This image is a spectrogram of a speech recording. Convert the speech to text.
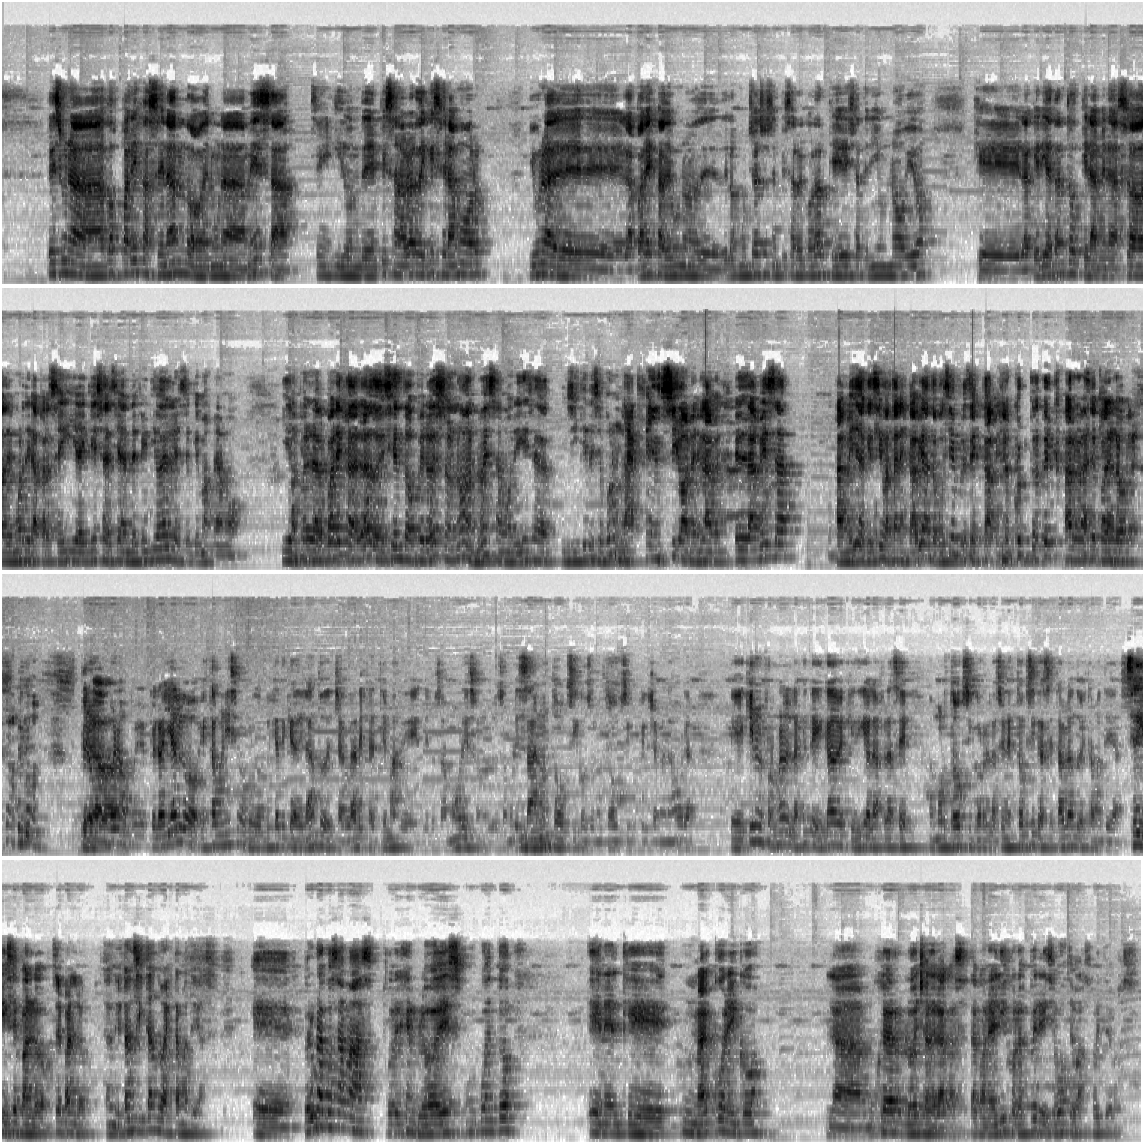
es una dos parejas cenando en una mesa Sí. y donde empiezan a hablar de qué es el amor y una de la pareja de uno de, de los muchachos empieza a recordar que ella tenía un novio que la quería tanto que la amenazaba de muerte y la perseguía y que ella decía en definitiva él es el que más me amó y el- la pareja de al lado diciendo pero eso no no es amor y ella insistiendo y se pone una tensión en la, en la mesa a medida que encima están escabeando porque siempre se escaben los cuentos de Carver sépanlo Claro, Pero, Pero- bueno, pe- pero hay algo, está buenísimo porque fíjate que adelanto de charlar estos temas de, de los amores, o no, los amores sanos, tóxicos o no tóxicos, que le llaman ahora. Eh, quiero informarle a la gente que cada vez que diga la frase amor tóxico, relaciones tóxicas, se está hablando de esta Mateas. sí sépanlo Sépanlo, están, están citando a esta Mateas. Eh, pero una cosa más, por ejemplo, es un cuento en el que un alcohólico, la mujer lo echa de la casa, está con el hijo, lo espera y dice, vos te vas, hoy te vas.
